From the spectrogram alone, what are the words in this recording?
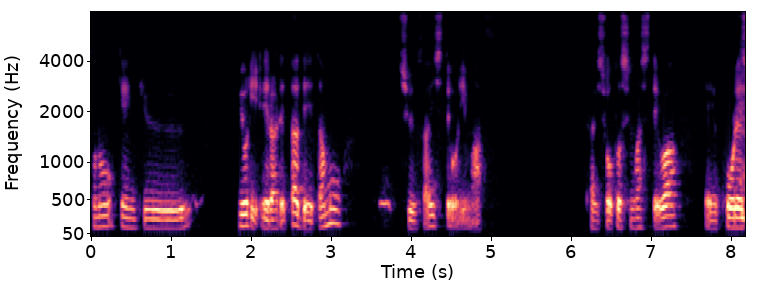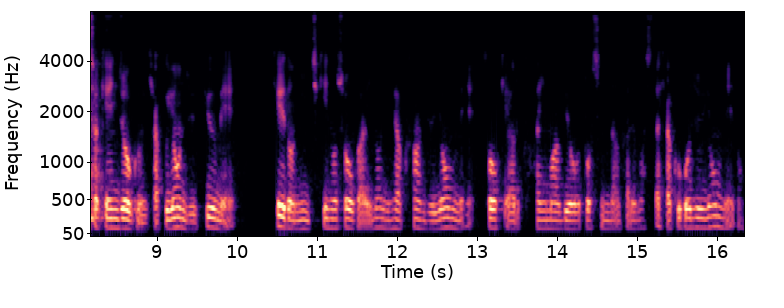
その研究より得られたデータも集載しております。対象としましては、高齢者健常群149名、軽度認知機能障害の234名、早期アルツハイマー病と診断されました154名の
